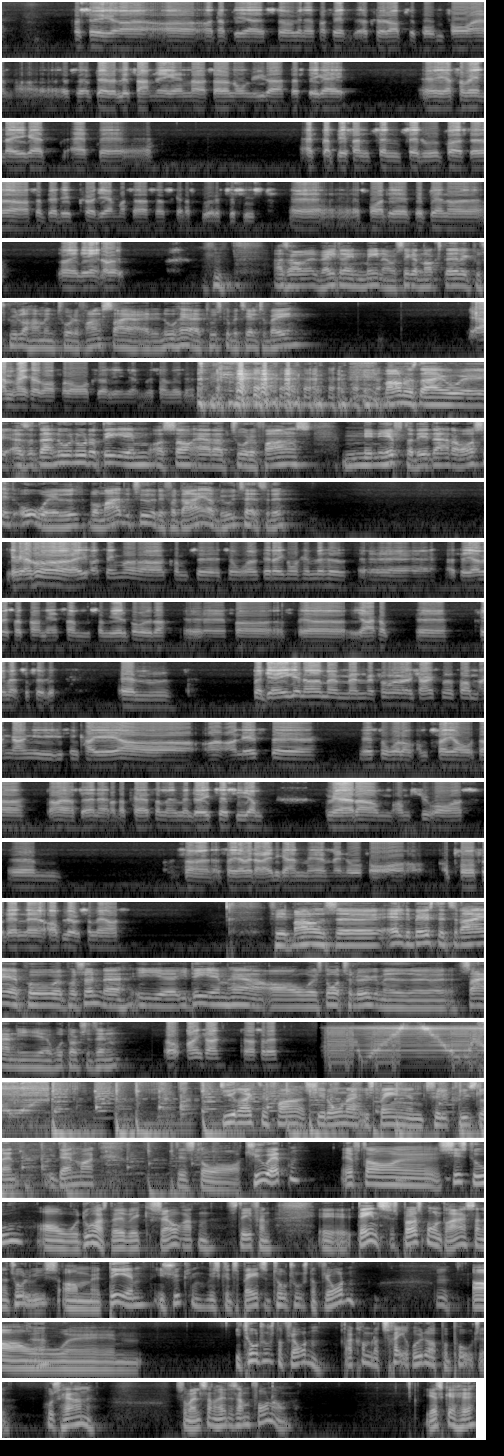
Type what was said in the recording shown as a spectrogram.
forsøg, og, og, og der bliver stukket ned fra feltet og kørt op til gruppen foran, og og så bliver der lidt samlet igen, og så er der nogle nye, der, der stikker af. Øh, jeg forventer ikke, at, at, øh, at der bliver sådan sendt, sendt ud på steder, og så bliver det kørt hjem, og så, så skal der spurtes til sidst. Øh, jeg tror, det, det bliver noget, noget indianerløb. Altså, Valgren mener jo sikkert nok stadigvæk, du skylder ham en Tour de France-sejr. Er det nu her, at du skal betale tilbage? Ja, men han kan godt få lov at køre lige hjem, hvis han vil det. Magnus, der er jo, øh, altså der, nu, nu er der DM, og så er der Tour de France, men efter det, der er der også et OL. Hvor meget betyder det for dig at blive udtaget til det? Jamen, jeg kunne rigtig godt tænke mig at komme til, til OL. Det er der ikke nogen hemmelighed. Øh, altså, jeg vil så komme med som, som hjælperytter øh, for, for Jakob, øh, primært selvfølgelig. Øhm, men det er ikke noget, man, man vil få chancen for mange gange i, i sin karriere, og, og, og næste, næste OL om, om tre år, der, der har jeg stadig en alder, der passer, men, men det er ikke til at sige, om, om jeg er der om, om syv år også. Øhm, så, så jeg vil da rigtig gerne med, med nu for at, at prøve at få den øh, oplevelse med også. Fedt, Magnus. Øh, alt det bedste til dig på, på søndag i, øh, i DM her, og stort tillykke med øh, sejren i uh, Rute Jo, mange tak. Det var så lidt. Direkte fra Girona i Spanien til Quizland i Danmark. Det står 2018 efter øh, sidste uge, og du har stadigvæk serveretten, Stefan. Øh, dagens spørgsmål drejer sig naturligvis om øh, DM i cykling. Vi skal tilbage til 2014. Hmm. Og øh, i 2014, der kom der tre ryttere på podiet hos herrene, som alle sammen havde det samme fornavn. Jeg skal have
